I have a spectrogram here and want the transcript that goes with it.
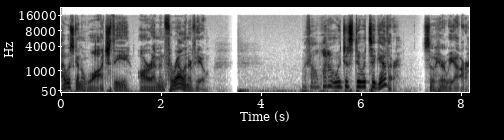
I was going to watch the RM and Pharrell interview. I thought, why don't we just do it together? So here we are.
